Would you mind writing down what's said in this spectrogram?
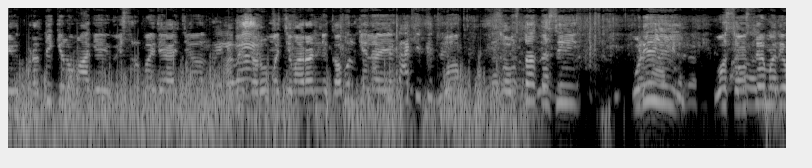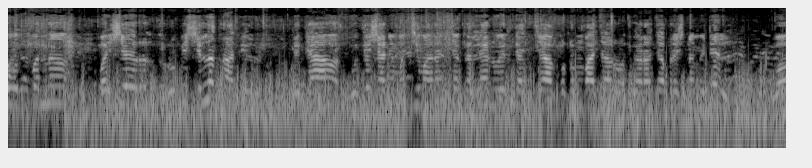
प्रति किलो मागे वीस रुपये द्यायचे आम्ही सर्व मच्छीमारांनी कबूल केलं आहे व संस्था कशी पुढे येईल व संस्थेमध्ये उत्पन्न पैसे रुपी रुपये शिल्लक राहतील ते त्या उद्देशाने मच्छीमारांच्या कल्याण होईल त्यांच्या कुटुंबाच्या रोजगाराचा प्रश्न मिटेल व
